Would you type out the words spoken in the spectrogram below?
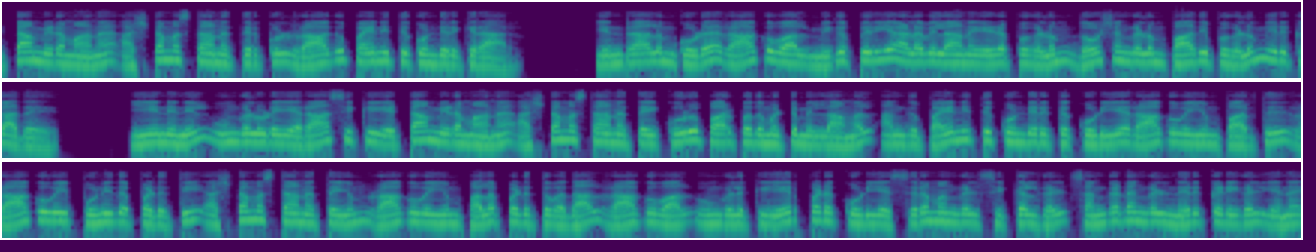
எட்டாம் இடமான அஷ்டமஸ்தானத்திற்குள் ராகு பயணித்துக் கொண்டிருக்கிறார். என்றாலும் கூட ராகுவால் மிகப்பெரிய அளவிலான இழப்புகளும் தோஷங்களும் பாதிப்புகளும் இருக்காது. ஏனெனில் உங்களுடைய ராசிக்கு எட்டாம் இடமான அஷ்டமஸ்தானத்தை குரு பார்ப்பது மட்டுமில்லாமல் அங்கு பயணித்துக் கொண்டிருக்கக்கூடிய ராகுவையும் பார்த்து ராகுவை புனிதப்படுத்தி அஷ்டமஸ்தானத்தையும் ராகுவையும் பலப்படுத்துவதால் ராகுவால் உங்களுக்கு ஏற்படக்கூடிய சிரமங்கள் சிக்கல்கள் சங்கடங்கள் நெருக்கடிகள் என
